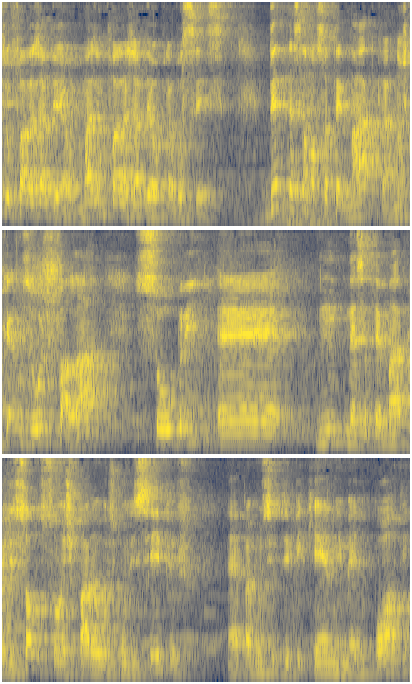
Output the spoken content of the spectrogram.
do Fala Jadel, mais um Fala Jadel para vocês. Dentro dessa nossa temática, nós queremos hoje falar sobre, é, nessa temática de soluções para os municípios, né, para municípios de pequeno e médio porte,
